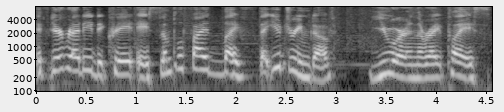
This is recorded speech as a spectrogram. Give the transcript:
If you're ready to create a simplified life that you dreamed of, you are in the right place.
